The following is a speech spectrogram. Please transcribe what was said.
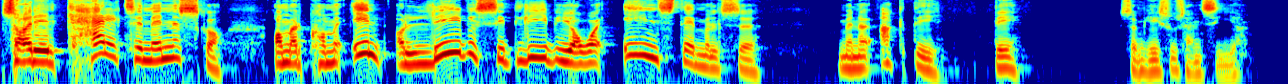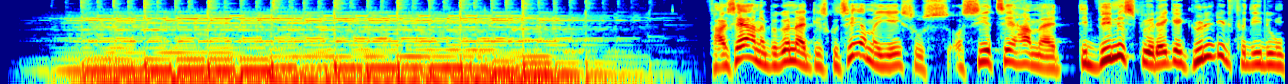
så er det et kald til mennesker om at komme ind og leve sit liv i overensstemmelse med nøjagtigt det, som Jesus han siger. Farisæerne begynder at diskutere med Jesus og siger til ham, at dit vidnesbyrd ikke er gyldigt, fordi du,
